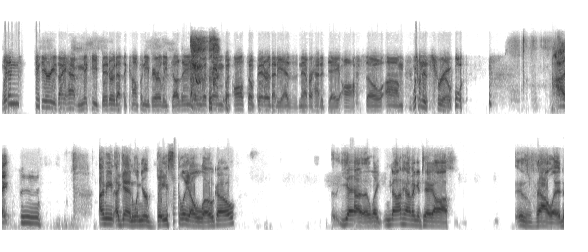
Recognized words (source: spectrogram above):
Within the series, I have Mickey bitter that the company barely does anything with him, but also bitter that he has never had a day off. So, um, which one is true? I mm, I mean again when you're basically a logo yeah like not having a day off is valid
